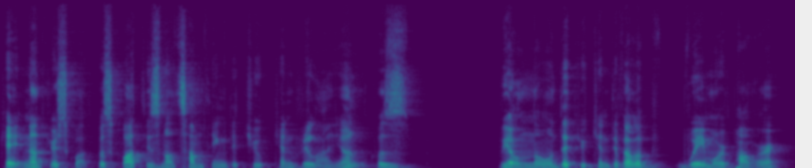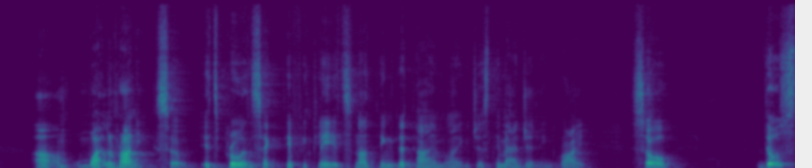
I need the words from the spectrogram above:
Okay, not your squat. Because squat is not something that you can rely on because we all know that you can develop way more power um, while running. So it's proven scientifically, it's nothing that I'm like just imagining, right? So those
